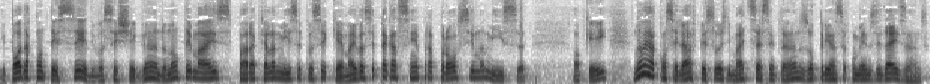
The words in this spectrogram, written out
E pode acontecer de você chegando não ter mais para aquela missa que você quer, mas você pega a senha para a próxima missa. Ok? Não é aconselhável pessoas de mais de 60 anos ou criança com menos de 10 anos.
